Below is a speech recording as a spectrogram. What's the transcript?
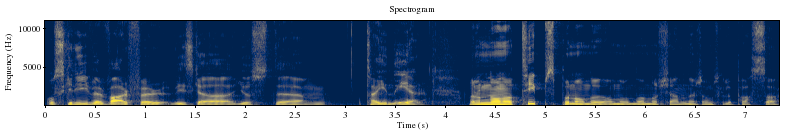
och skriver varför vi ska just ehm, ta in er. Men om någon har tips på någon, då, om någon, någon känner som skulle passa?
